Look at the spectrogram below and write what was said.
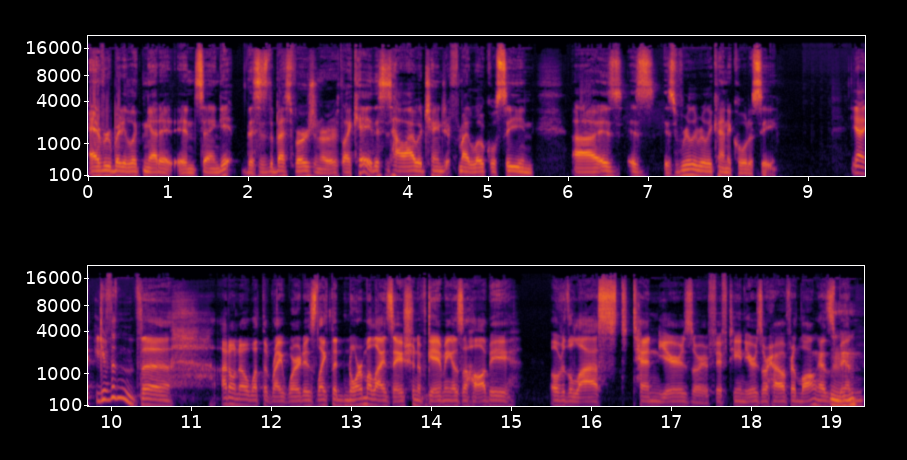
everybody looking at it and saying, "It this is the best version," or like, "Hey, this is how I would change it for my local scene," uh, is is is really really kind of cool to see. Yeah, even the I don't know what the right word is, like the normalization of gaming as a hobby over the last 10 years or 15 years or however long has mm-hmm. been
